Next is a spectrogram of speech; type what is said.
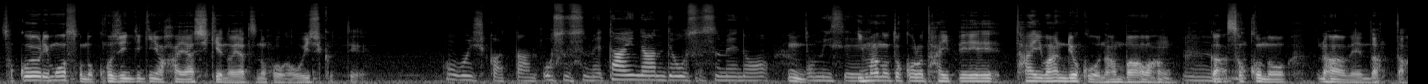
そこよりもその個人的には林家のやつの方が美味しくって、美味しかったおすすめ台南でおすすめのうん。お店、今のところ台北台湾旅行ナンバーワンうん。がそこのラーメンだった、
